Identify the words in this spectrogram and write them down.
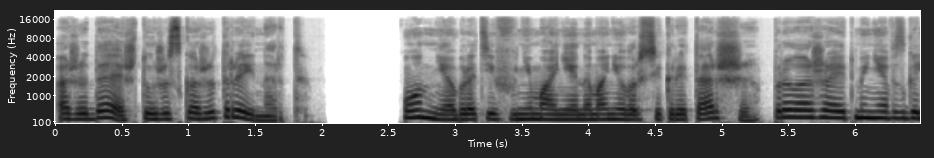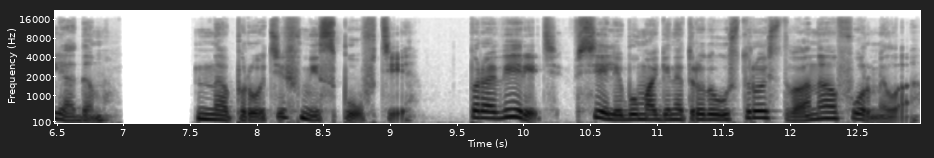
ожидая, что же скажет Рейнард. Он, не обратив внимания на маневр секретарши, провожает меня взглядом. Напротив, мисс Пуфти. Проверить, все ли бумаги на трудоустройство она оформила.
